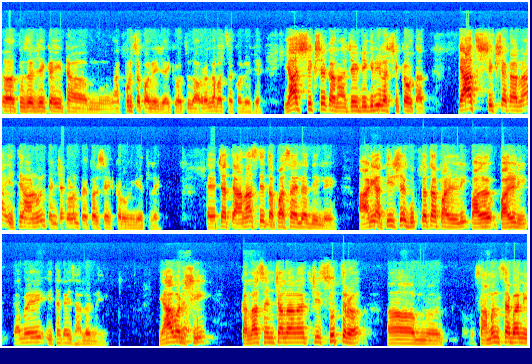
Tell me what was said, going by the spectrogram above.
तुझं जे काही नागपूरचं कॉलेज आहे किंवा तुझं औरंगाबादचं कॉलेज आहे याच शिक्षकांना जे डिग्रीला शिकवतात त्याच शिक्षकांना इथे आणून त्यांच्याकडून पेपर सेट करून घेतले. त्याच्या त्यांनाच ते तपासायला दिले आणि अतिशय गुप्तता पाळली पाळली. त्यामुळे इथं काही झालं नाही. यावर्षी कला संचालनाची सूत्र सामंत साहेबांनी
